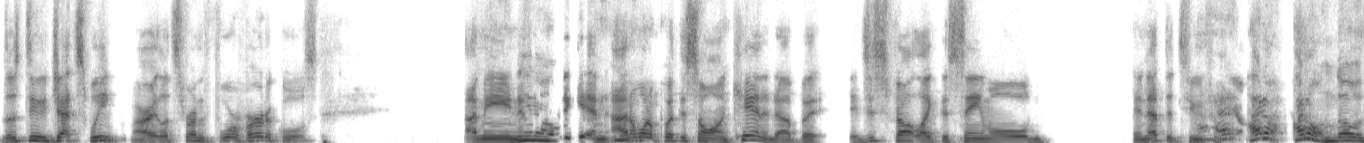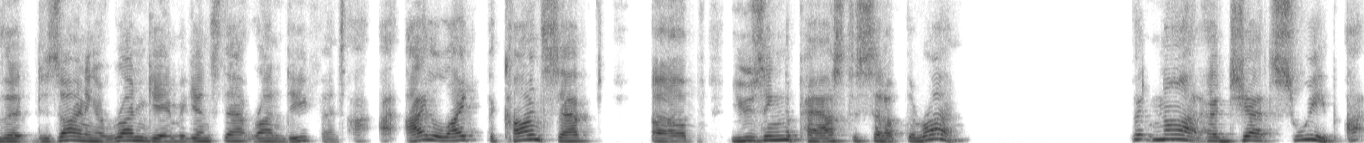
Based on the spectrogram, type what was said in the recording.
let's do jet sweep. All right, let's run four verticals. I mean, You know, again, I don't want to put this all on Canada, but it just felt like the same old ineptitude. I, I don't. I don't know that designing a run game against that run defense. I, I, I like the concept of using the pass to set up the run, but not a jet sweep. I,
